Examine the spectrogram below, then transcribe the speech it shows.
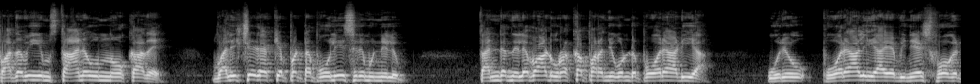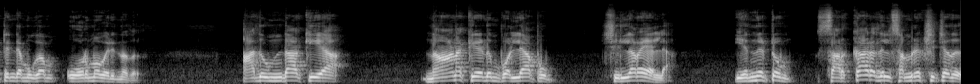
പദവിയും സ്ഥാനവും നോക്കാതെ വലിച്ചിഴക്കപ്പെട്ട പോലീസിന് മുന്നിലും തന്റെ നിലപാട് ഉറക്കപ്പറഞ്ഞുകൊണ്ട് പോരാടിയ ഒരു പോരാളിയായ വിനേഷ് ഫോഗട്ടിന്റെ മുഖം ഓർമ്മ വരുന്നത്. അതുണ്ടാക്കിയ നാണക്കേടും പൊല്ലാപ്പും ചില്ലറയല്ല. എന്നിട്ടും സർക്കാർ അതിൽ സംരക്ഷിച്ചത്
